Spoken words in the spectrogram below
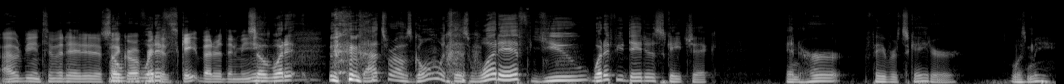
I would be intimidated if So my what girlfriend if- could skate better than me. So what? It, that's where I was going with this. What if you? What if you dated a skate chick, and her favorite skater was me?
